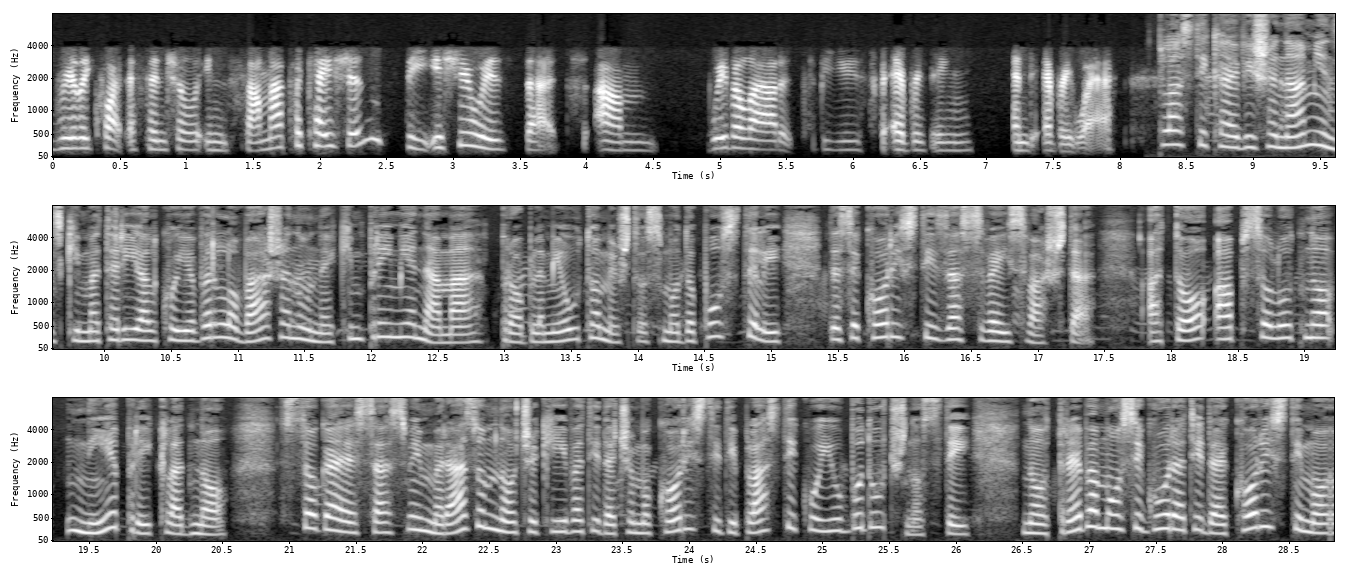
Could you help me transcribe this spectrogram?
really quite essential in some applications. The issue is that um, we've allowed it to be used for everything and everywhere. Plastika je višenamjenski materijal koji je vrlo važan u nekim primjenama. Problem je u tome što smo dopustili da se koristi za sve i svašta, a to apsolutno nije prikladno. Stoga je sasvim razumno očekivati da ćemo koristiti plastiku i u budućnosti, no trebamo osigurati da je koristimo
